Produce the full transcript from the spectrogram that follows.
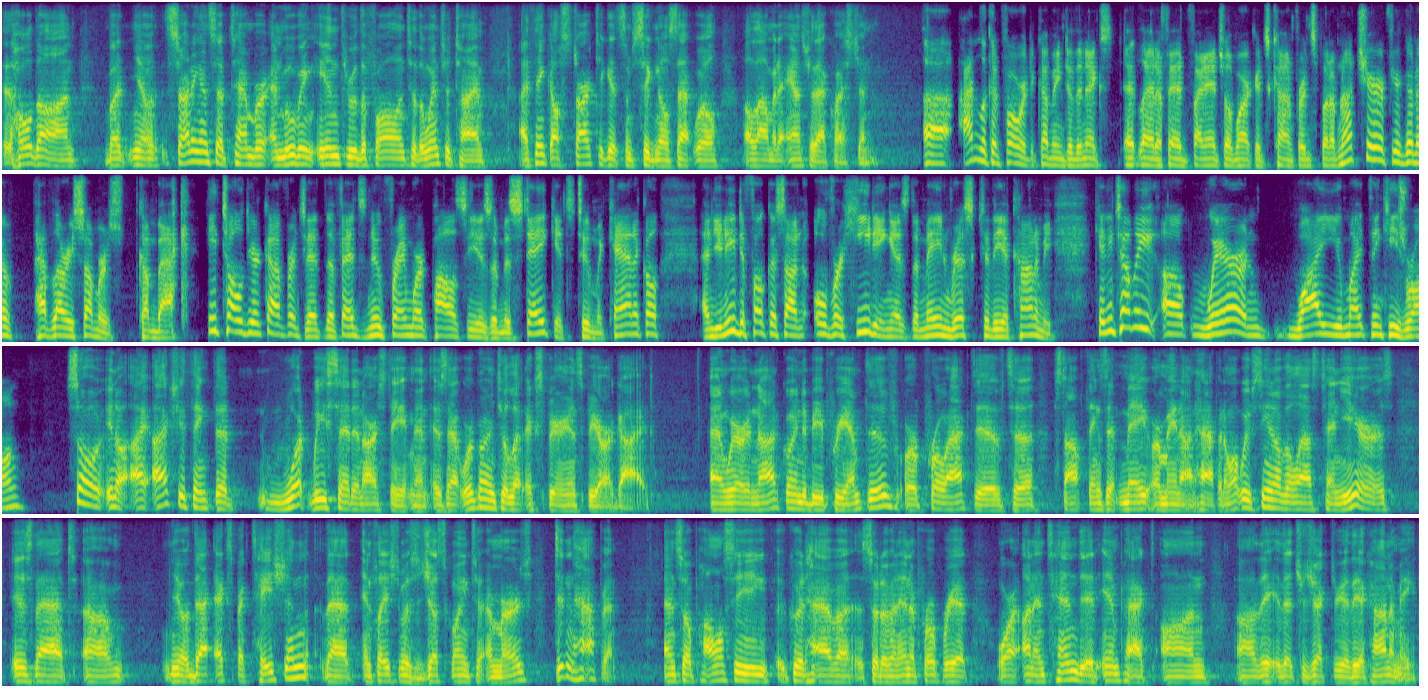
hold on. But, you know, starting in September and moving in through the fall into the winter time, I think I'll start to get some signals that will allow me to answer that question. Uh, I'm looking forward to coming to the next Atlanta Fed Financial Markets Conference, but I'm not sure if you're going to have Larry Summers come back. He told your conference that the Fed's new framework policy is a mistake, it's too mechanical, and you need to focus on overheating as the main risk to the economy. Can you tell me uh, where and why you might think he's wrong? So, you know, I, I actually think that what we said in our statement is that we're going to let experience be our guide and we're not going to be preemptive or proactive to stop things that may or may not happen. And what we've seen over the last 10 years is that um, you know that expectation that inflation was just going to emerge didn't happen. And so policy could have a sort of an inappropriate or unintended impact on uh, the, the trajectory of the economy.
